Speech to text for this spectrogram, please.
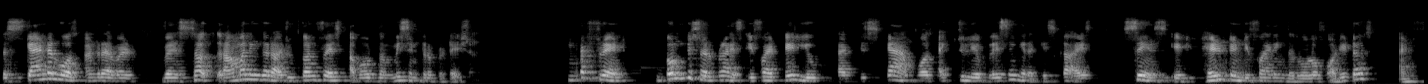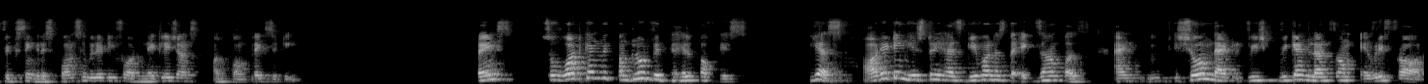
the scandal was unraveled when Ramalinga Raju confessed about the misinterpretation. But friend, don't be surprised if I tell you that this scam was actually a blessing in a disguise since it helped in defining the role of auditors and fixing responsibility for negligence or complexity. Friends, so what can we conclude with the help of this? Yes, auditing history has given us the examples and shown that we, we can learn from every fraud.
